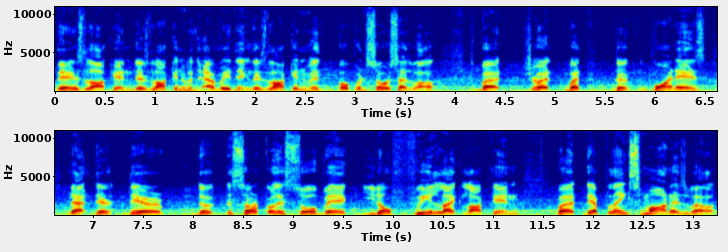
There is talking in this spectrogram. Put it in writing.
There is lock-in. There's lock-in with everything. There's lock-in with open source as well. But sure. but but the, the point is that they're they're the, the circle is so big, you don't feel like locked in, but they're playing smart as well.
